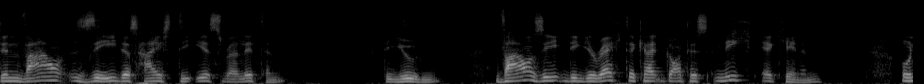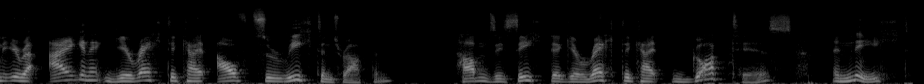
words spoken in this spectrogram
Denn weil sie, das heißt die Israeliten, die Juden, weil sie die Gerechtigkeit Gottes nicht erkennen und ihre eigene Gerechtigkeit aufzurichten trachten, haben sie sich der Gerechtigkeit Gottes nicht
